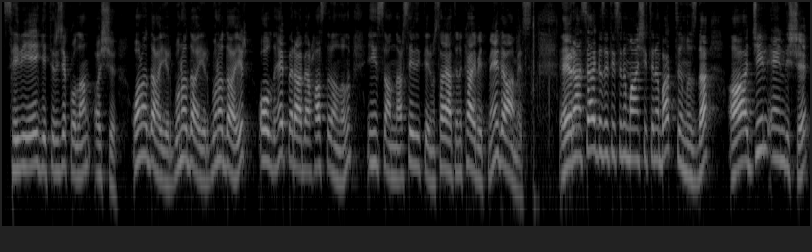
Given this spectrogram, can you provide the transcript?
seviyeye getirecek olan aşı. Ona da hayır, buna da hayır, buna da hayır. Oldu hep beraber hastalanalım. İnsanlar, sevdiklerimiz hayatını kaybetmeye devam etsin. Evrensel Gazetesi'nin manşetine baktığımızda acil endişe,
